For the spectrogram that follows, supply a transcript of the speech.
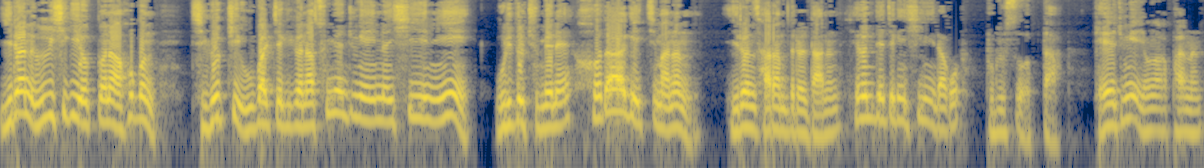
이러한 의식이 없거나 혹은 지극히 우발적이거나 수면 중에 있는 시인이 우리들 주변에 허다하게 있지만은 이런 사람들을 나는 현대적인 시인이라고 부를 수 없다. 대중에 영합하는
